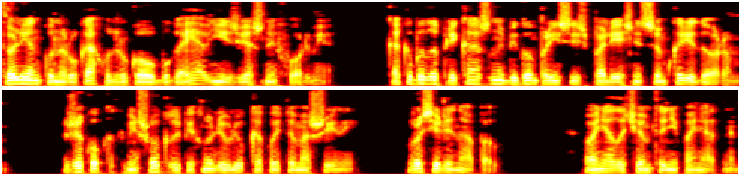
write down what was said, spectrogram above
То Ленку на руках у другого бугая в неизвестной форме. Как и было приказано, бегом пронеслись по лестницам, коридорам. Жеку, как мешок, запихнули в люк какой-то машины. Бросили на пол. Воняло чем-то непонятным.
